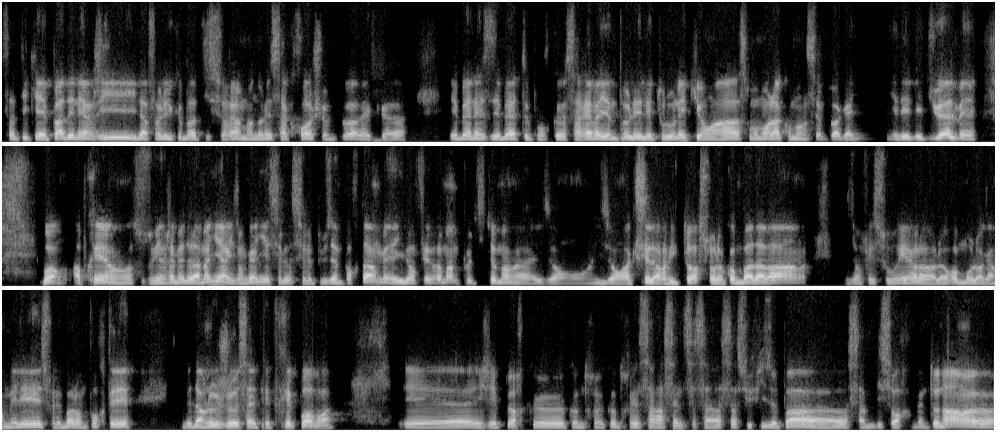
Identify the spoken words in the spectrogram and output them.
senti qu'il n'y avait pas d'énergie. Il a fallu que Baptiste Serin, à un moment donné, s'accroche un peu avec et Ben Zebet pour que ça réveille un peu les, Toulonnais qui ont à ce moment-là commencé un peu à gagner les, duels. Mais bon, après, on ne se souvient jamais de la manière. Ils ont gagné, c'est le, plus important, mais ils l'ont fait vraiment petitement. Hein. Ils ont, ils ont axé leur victoire sur le combat d'avant. Ils ont fait s'ouvrir leur, homologue en mêlée, sur les ballons portés. Mais dans le jeu, ça a été très pauvre. Et, j'ai peur que contre, contre les Saracens, ça ne suffise pas euh, samedi soir. Maintenant, euh,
